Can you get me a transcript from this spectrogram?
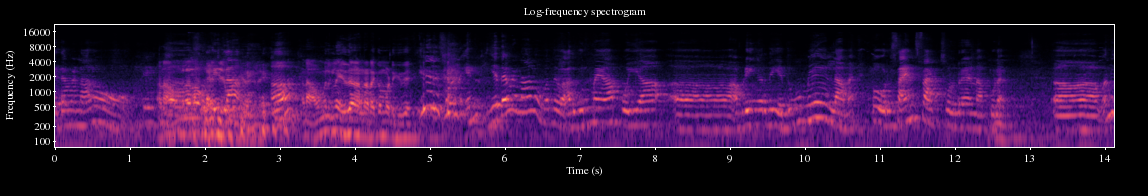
எதை வேணாலும் ஆனா அவங்களெல்லாம் அவங்களுக்குலாம் எதுவும் நடக்க மாட்டேங்குது. எதை வேணாலும் வந்து அது உண்மையா பொய்யா அப்படிங்கிறது எதுவுமே இல்லாம இப்போ ஒரு சயின்ஸ் ஃபேக்ட் சொல்றேன்னா கூட வந்து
